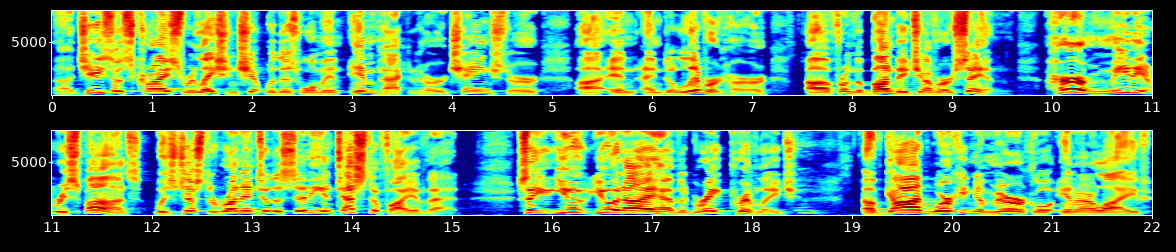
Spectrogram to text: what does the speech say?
Uh, Jesus Christ's relationship with this woman impacted her, changed her, uh, and, and delivered her uh, from the bondage of her sin. Her immediate response was just to run into the city and testify of that. See, you, you and I have the great privilege of God working a miracle in our life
